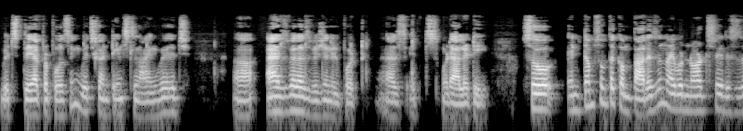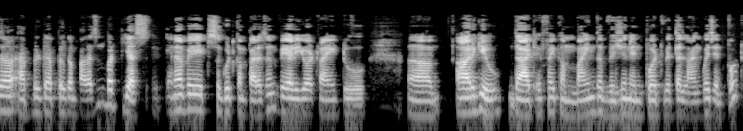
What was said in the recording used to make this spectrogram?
which they are proposing, which contains language as well as vision input as its modality. So, in terms of the comparison, I would not say this is a apple to apple comparison, but yes, in a way, it's a good comparison where you are trying to uh, argue that if I combine the vision input with the language input,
